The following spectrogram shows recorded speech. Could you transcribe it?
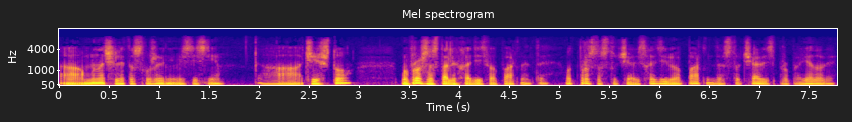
а, мы начали это служение вместе с ним. А, через что? Мы просто стали входить в апартменты. Вот просто стучались, ходили в апартменты, стучались, проповедовали.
